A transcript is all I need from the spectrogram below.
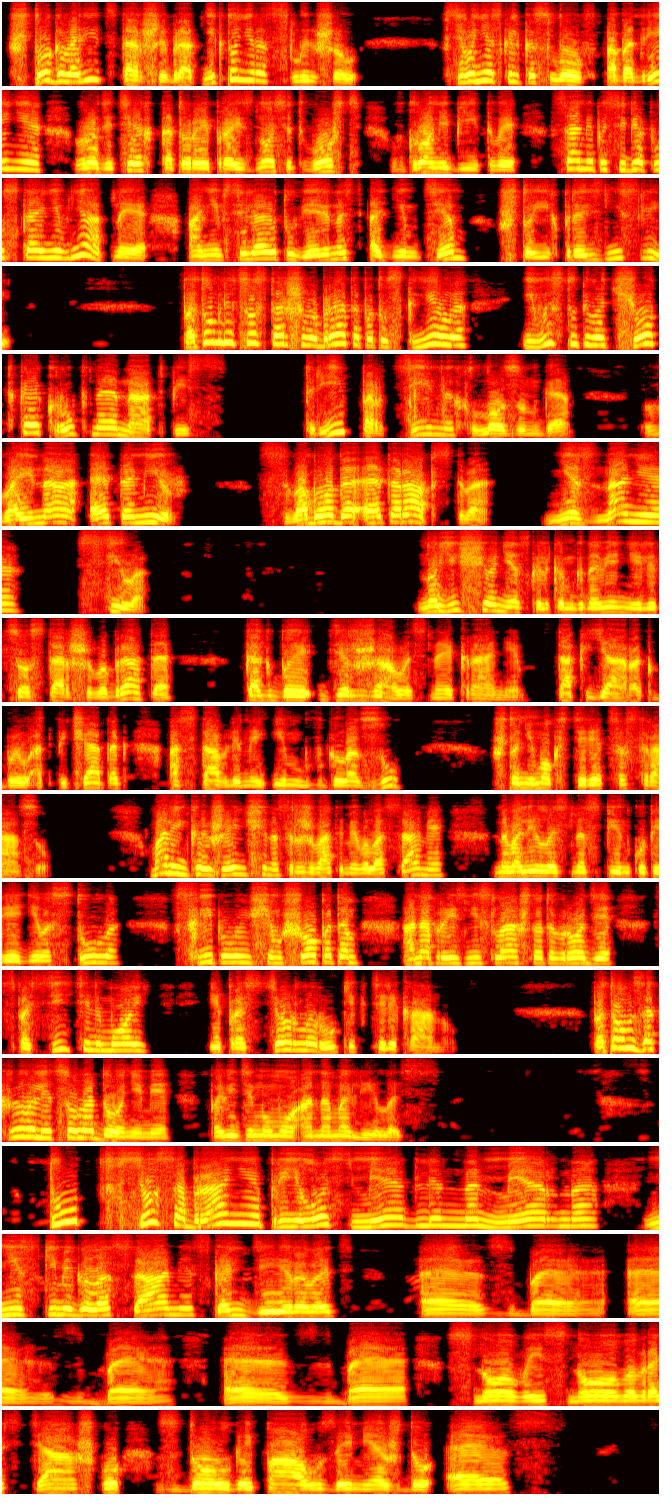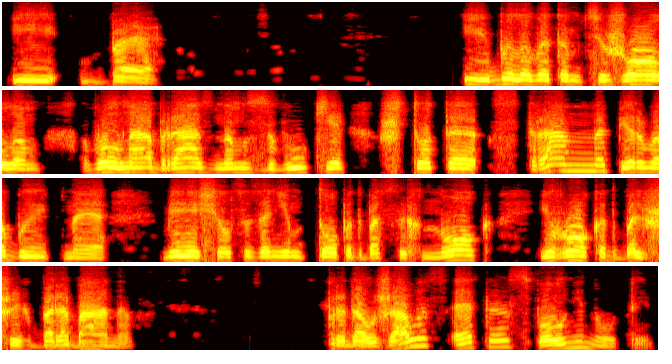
Что говорит старший брат, никто не расслышал. Всего несколько слов ободрения, вроде тех, которые произносит вождь в громе битвы. Сами по себе, пускай невнятные, они вселяют уверенность одним тем, что их произнесли. Потом лицо старшего брата потускнело, и выступила четкая крупная надпись. Три партийных лозунга. «Война — это мир», «Свобода — это рабство», «Незнание сила. Но еще несколько мгновений лицо старшего брата как бы держалось на экране. Так ярок был отпечаток, оставленный им в глазу, что не мог стереться сразу. Маленькая женщина с рыжеватыми волосами навалилась на спинку переднего стула, всхлипывающим шепотом она произнесла что-то вроде «Спаситель мой» и простерла руки к телекрану. Потом закрыла лицо ладонями, по-видимому, она молилась. Тут все собрание принялось медленно, мерно, низкими голосами скандировать «СБ, СБ, СБ», снова и снова в растяжку с долгой паузой между «С» и «Б» и было в этом тяжелом, волнообразном звуке что-то странно первобытное, мерещился за ним топот босых ног и рокот больших барабанов. Продолжалось это с полминуты.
